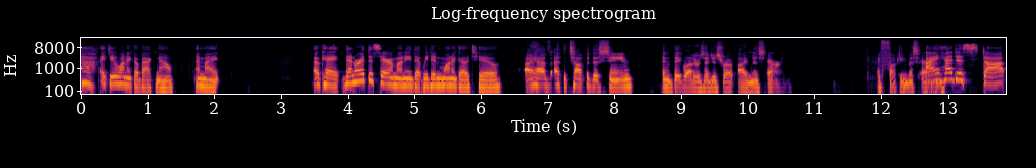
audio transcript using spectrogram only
Ah, I do want to go back now. I might. Okay. Then we're at the ceremony that we didn't want to go to. I have at the top of this scene in big letters. I just wrote, "I miss Erin." I fucking miss Erin. I had to stop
